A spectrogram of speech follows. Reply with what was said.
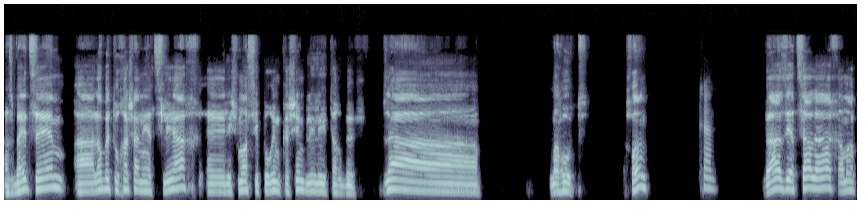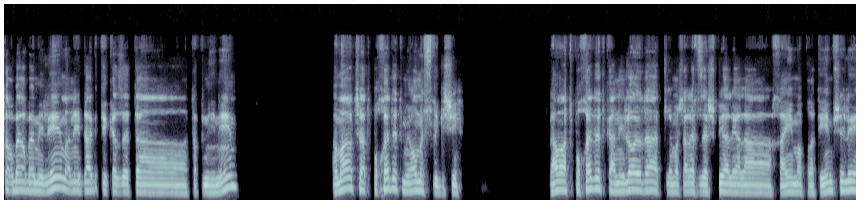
אז בעצם, הלא בטוחה שאני אצליח אה, לשמוע סיפורים קשים בלי להתערבב. זה המהות, נכון? כן. ואז יצא לך, אמרת הרבה הרבה מילים, אני דגתי כזה את הפנינים. אמרת שאת פוחדת מעומס רגשי. למה את פוחדת? כי אני לא יודעת, למשל, איך זה ישפיע לי על החיים הפרטיים שלי,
